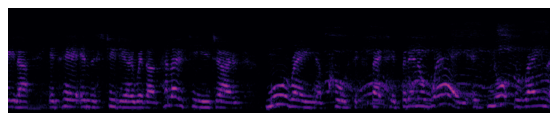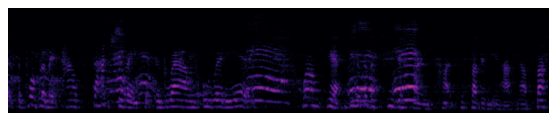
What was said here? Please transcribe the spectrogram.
Wheeler is here in the studio with us. Hello to you, Jo. More rain, of course, expected, but in a way, it's not the rain that's the problem, it's how saturated the ground already is. Well, yes, if you look at the two different types of flooding that you have, you have flash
